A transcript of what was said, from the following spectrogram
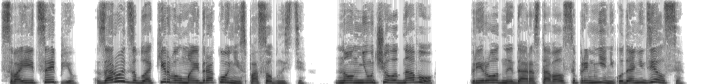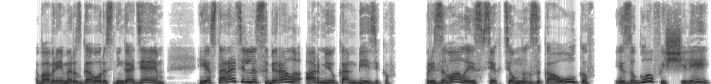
Своей цепью Заройд заблокировал мои драконьи способности. Но он не учел одного. Природный дар оставался при мне, никуда не делся. Во время разговора с негодяем я старательно собирала армию комбезиков, призывала из всех темных закоулков, из углов и щелей.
